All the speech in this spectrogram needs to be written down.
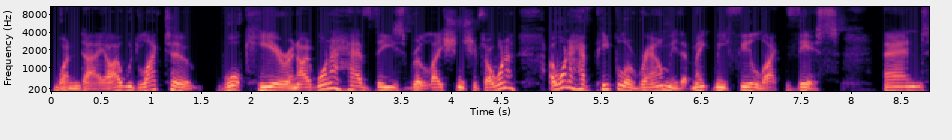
one day. I would like to walk here and I want to have these relationships. I want to I want to have people around me that make me feel like this. And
